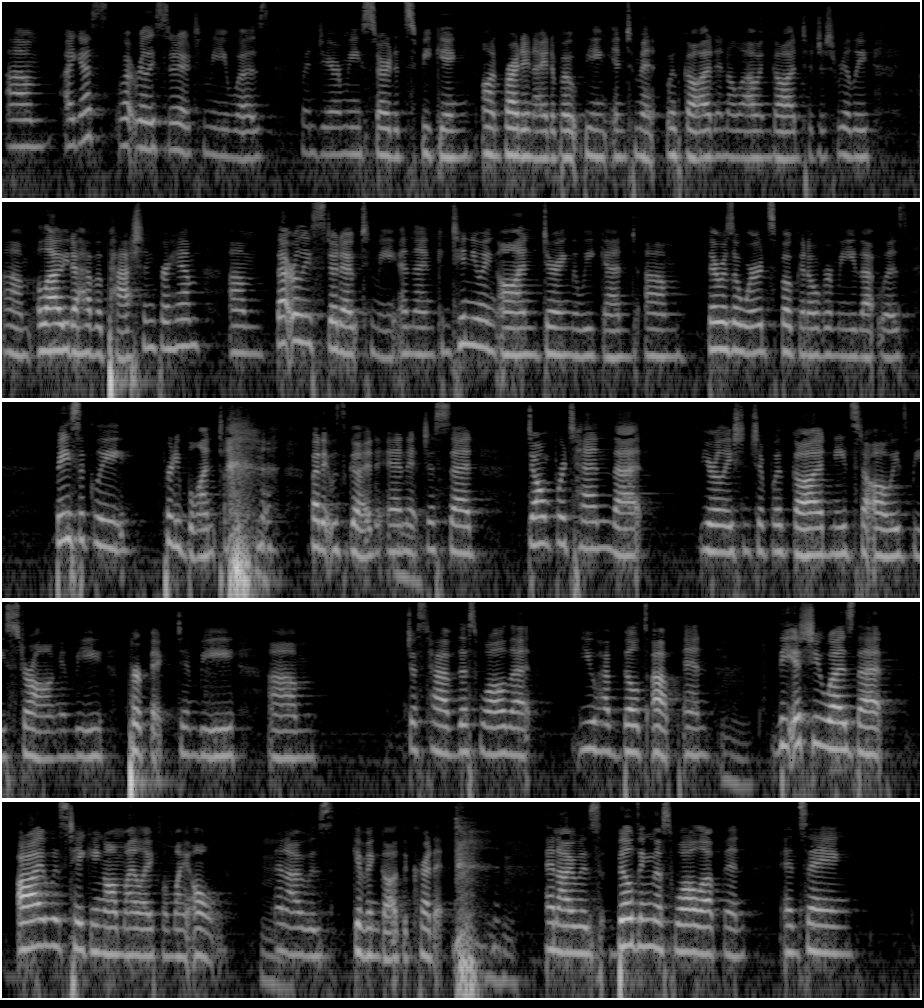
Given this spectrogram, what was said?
Um, I guess what really stood out to me was when Jeremy started speaking on Friday night about being intimate with God and allowing God to just really um, allow you to have a passion for Him. Um, that really stood out to me. And then continuing on during the weekend, um, there was a word spoken over me that was basically pretty blunt, but it was good. And it just said, Don't pretend that your relationship with God needs to always be strong and be perfect and be um, just have this wall that you have built up. And mm-hmm. the issue was that I was taking on my life on my own, mm-hmm. and I was giving God the credit. mm-hmm. And I was building this wall up and, and saying,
